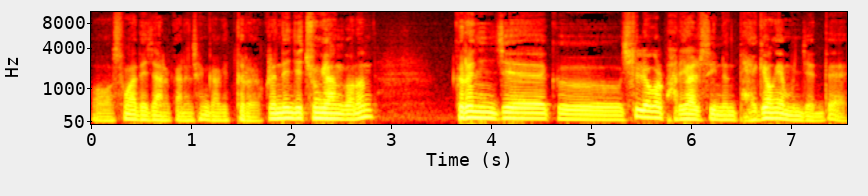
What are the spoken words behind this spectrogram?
어, 승화되지 않을까 하는 생각이 들어요. 그런데 이제 중요한 거는 그런 이제 그 실력을 발휘할 수 있는 배경의 문제인데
